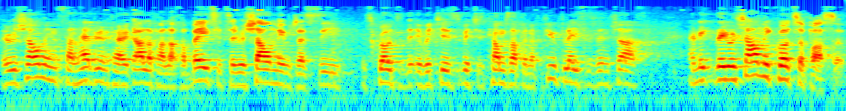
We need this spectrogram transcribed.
The Rishalmi in Sanhedrin, Perik Aleph, Halacha Beis, it's a Rishalmi which I see, is quoted, which is, which comes up in a few places in Shas. And the, Rishalmi quotes a pasuk.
